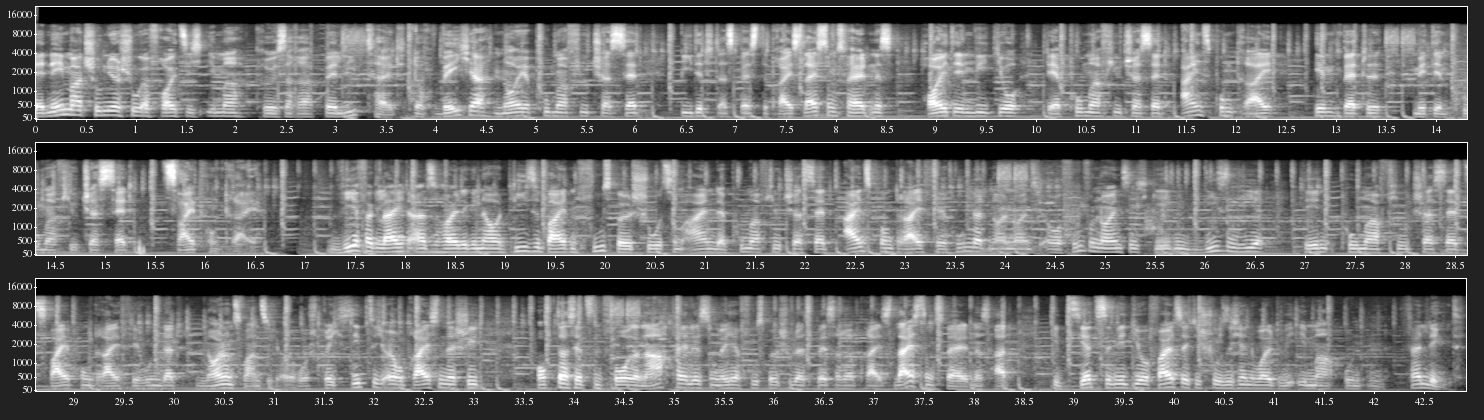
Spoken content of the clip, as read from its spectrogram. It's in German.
Der Neymar Junior Schuh erfreut sich immer größerer Beliebtheit. Doch welcher neue Puma Future Set bietet das beste Preis-Leistungs-Verhältnis? Heute im Video der Puma Future Set 1.3 im Battle mit dem Puma Future Set 2.3. Wir vergleichen also heute genau diese beiden Fußballschuhe. Zum einen der Puma Future Set 1.3 für 199,95 Euro gegen diesen hier den Puma Future Set 2.3 für 129 Euro. Sprich 70 Euro Preisunterschied. Ob das jetzt ein Vor- oder Nachteil ist und welcher Fußballschuh das bessere Preis-Leistungs-Verhältnis hat, gibt es jetzt im Video. Falls ihr euch die Schuhe sichern wollt, wie immer unten verlinkt.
